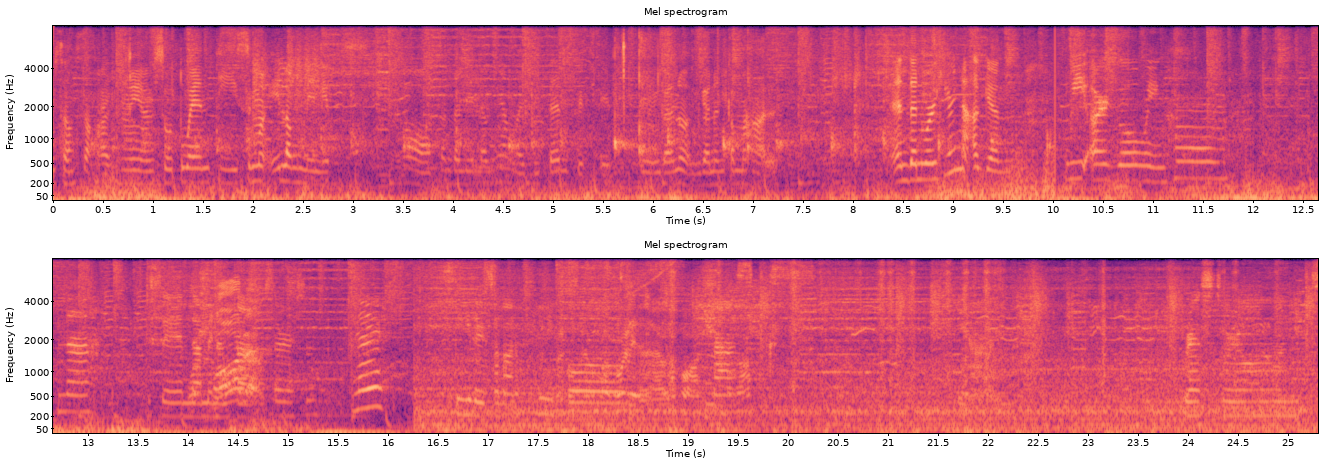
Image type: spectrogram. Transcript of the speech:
isang sakay. Ayan, so 20. So, mga ilang minutes. Oo, oh, sandali lang yan. Maybe 10, 15. Mm, ganon, ganon kamahal. And then we're here na again. We are going home na. Kasi ang dami ng tao sa restaurant. Na. See, there's a lot of people without masks. Yan. Restaurants,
